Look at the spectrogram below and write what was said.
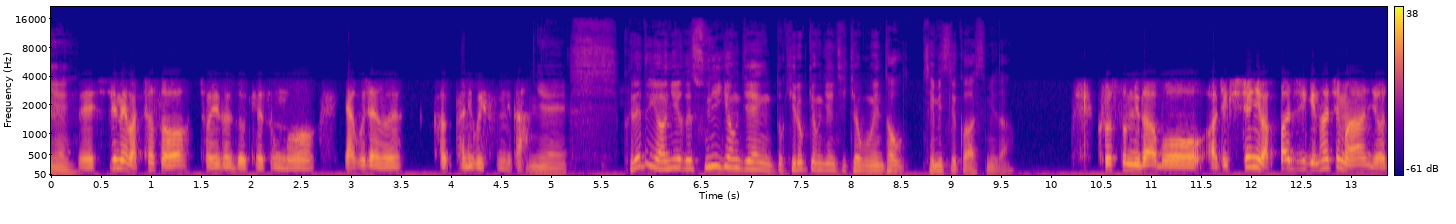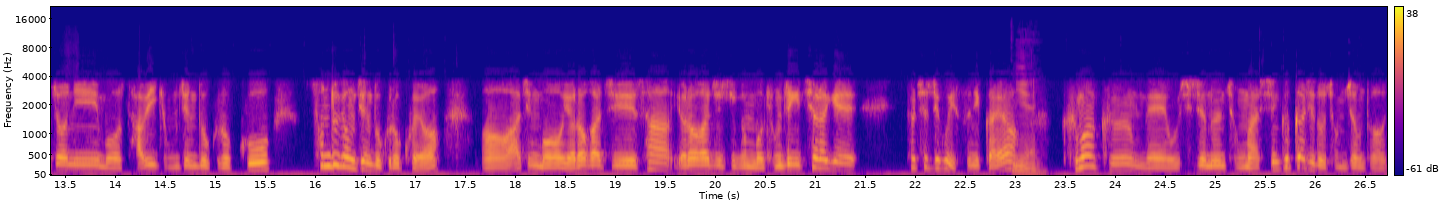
예. 네, 시즌에 맞춰서 저희들도 계속 뭐 야구장을 가, 다니고 있습니다. 예. 그래도 연휴에 그 순위 경쟁 또 기록 경쟁 지켜보면 더욱 재밌을 것 같습니다. 그렇습니다. 뭐 아직 시즌이 막바지긴 하지만 여전히 뭐 4위 경쟁도 그렇고 선두 경쟁도 그렇고요. 어 아직 뭐 여러 가지 사 여러 가지 지금 뭐 경쟁이 치열하게 펼쳐지고 있으니까요. 예. 그만큼 네, 올 시즌은 정말 시즌 끝까지도 점점 더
